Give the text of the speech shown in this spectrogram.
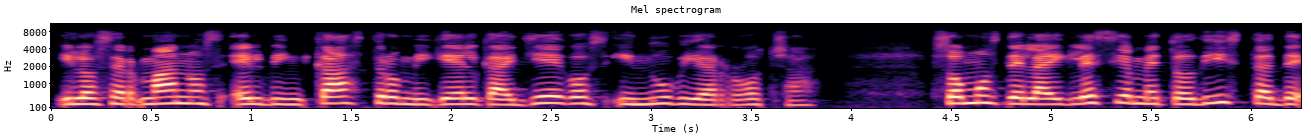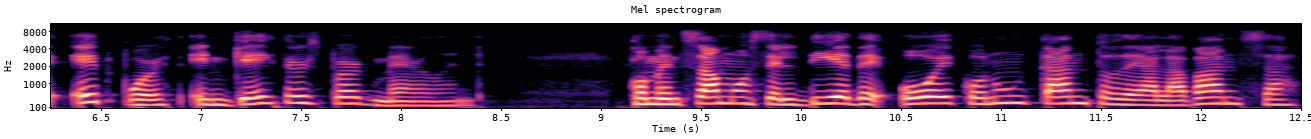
y los hermanos Elvin Castro, Miguel Gallegos y Nubia Rocha. Somos de la Iglesia Metodista de Epworth en Gaithersburg, Maryland. Comenzamos el día de hoy con un canto de alabanza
